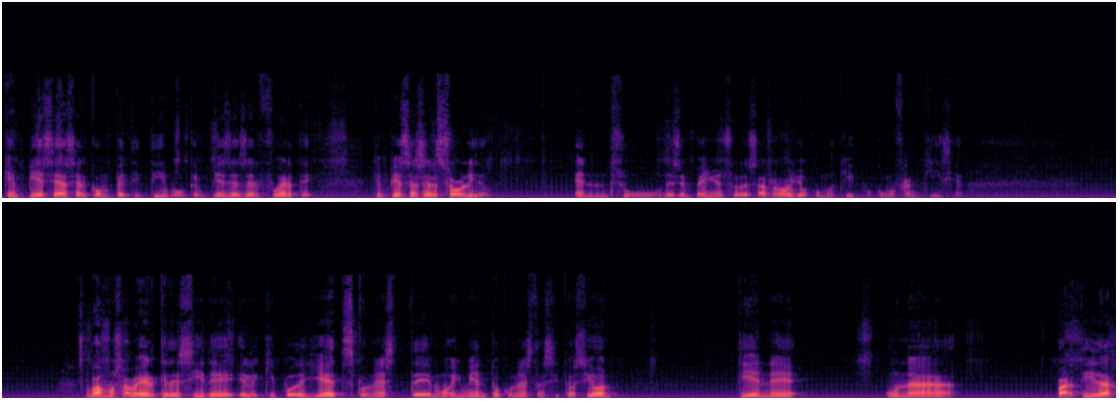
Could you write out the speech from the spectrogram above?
que empiece a ser competitivo, que empiece a ser fuerte, que empiece a ser sólido en su desempeño, en su desarrollo como equipo, como franquicia. Vamos a ver qué decide el equipo de Jets con este movimiento, con esta situación tiene una partida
